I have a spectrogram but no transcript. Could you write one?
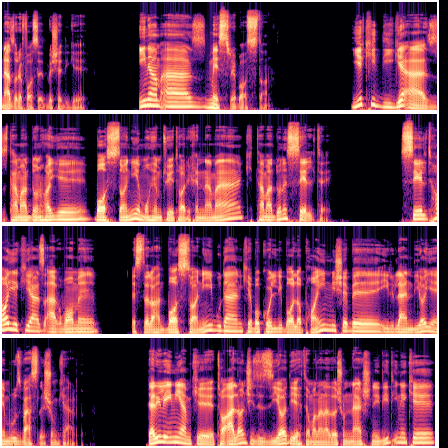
نظر فاسد بشه دیگه. اینم از مصر باستان. یکی دیگه از تمدن‌های باستانی مهم توی تاریخ نمک تمدن سلته. سلت ها یکی از اقوام اصطلاحا باستانی بودن که با کلی بالا پایین میشه به ایرلندی های امروز وصلشون کرد. دلیل اینی هم که تا الان چیز زیادی احتمالا ازشون نشنیدید اینه که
